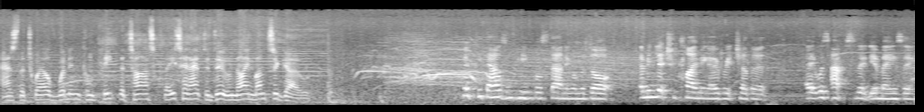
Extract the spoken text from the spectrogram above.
As the 12 women complete the task they set out to do nine months ago. 50,000 people standing on the dock. I mean, literally climbing over each other. It was absolutely amazing.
